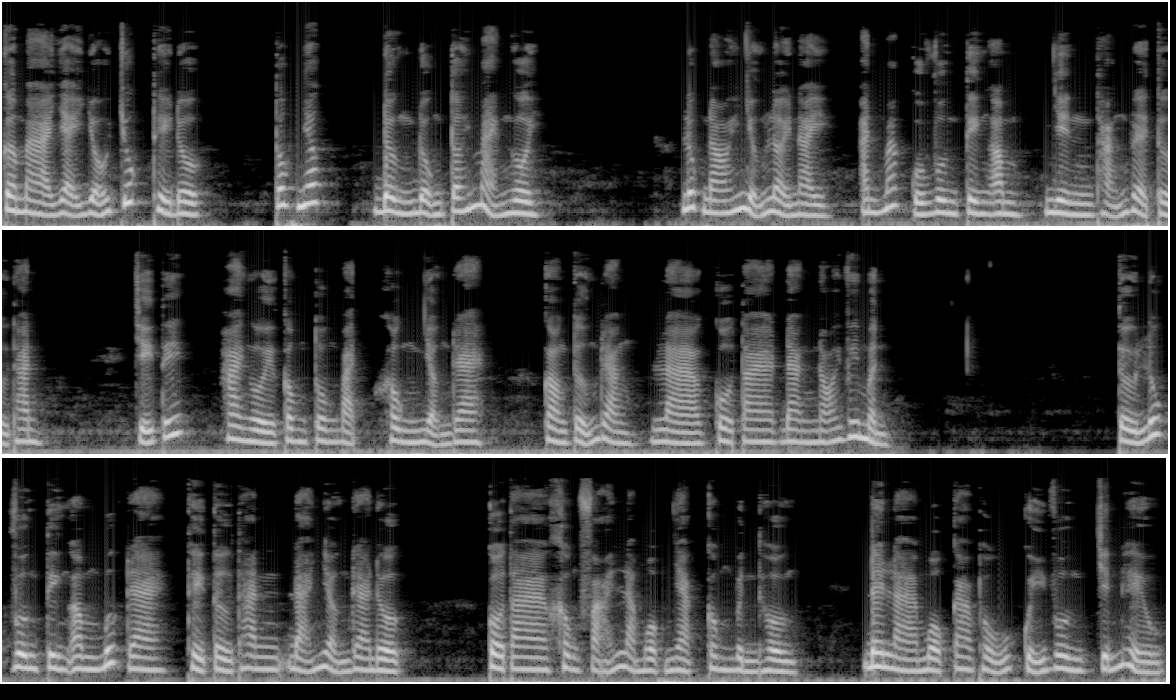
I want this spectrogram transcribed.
Cơ mà dạy dỗ chút thì được Tốt nhất đừng đụng tới mạng người Lúc nói những lời này, ánh mắt của Vương Tiên Âm nhìn thẳng về Từ Thanh. Chỉ tiếc hai người công tôn bạch không nhận ra, còn tưởng rằng là cô ta đang nói với mình. Từ lúc Vương Tiên Âm bước ra thì Từ Thanh đã nhận ra được. Cô ta không phải là một nhạc công bình thường, đây là một cao thủ quỷ vương chính hiệu.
